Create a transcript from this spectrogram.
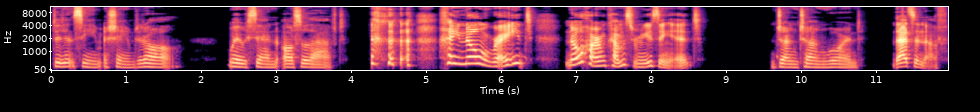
didn't seem ashamed at all. Wei Wuxian also laughed. I know, right? No harm comes from using it. Jiang Cheng warned. That's enough.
